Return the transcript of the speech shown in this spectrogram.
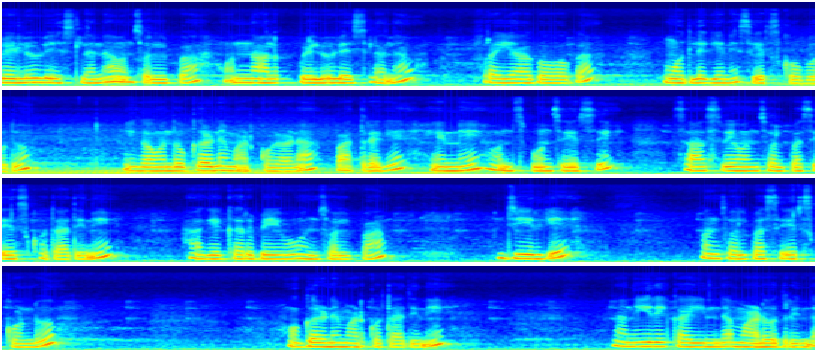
ಬೆಳ್ಳುಳ್ಳಿ ಎಸ್ಲನ ಒಂದು ಸ್ವಲ್ಪ, ಒಂದು ನಾಲ್ಕು ಬೆಳ್ಳುಳ್ಳಿ ಎಸ್ಲನ ಫ್ರೈ ಆಗೋವಾಗ ಮೊದಲಿಗೆ ಸೇರಿಸ್ಕೋಬೋದು. ಈಗ ಒಂದು ಒಗ್ಗರಣೆ ಮಾಡ್ಕೊಳ್ಳೋಣ. ಪಾತ್ರೆಗೆ ಎಣ್ಣೆ ಒಂದು ಸ್ಪೂನ್ ಸೇರಿಸಿ ಸಾಸಿವೆ ಒಂದು ಸ್ವಲ್ಪ ಸೇರಿಸ್ಕೊತಾ ಇದ್ದೀನಿ ಹಾಗೆ ಕರಿಬೇವು ಒಂದು ಸ್ವಲ್ಪ, ಜೀರಿಗೆ ಒಂದು ಸ್ವಲ್ಪ ಸೇರಿಸ್ಕೊಂಡು ಒಗ್ಗರಣೆ ಮಾಡ್ಕೋತಾ ಇದ್ದೀನಿ. ನಾನು ಹೀರೆಕಾಯಿಯಿಂದ ಮಾಡೋದ್ರಿಂದ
